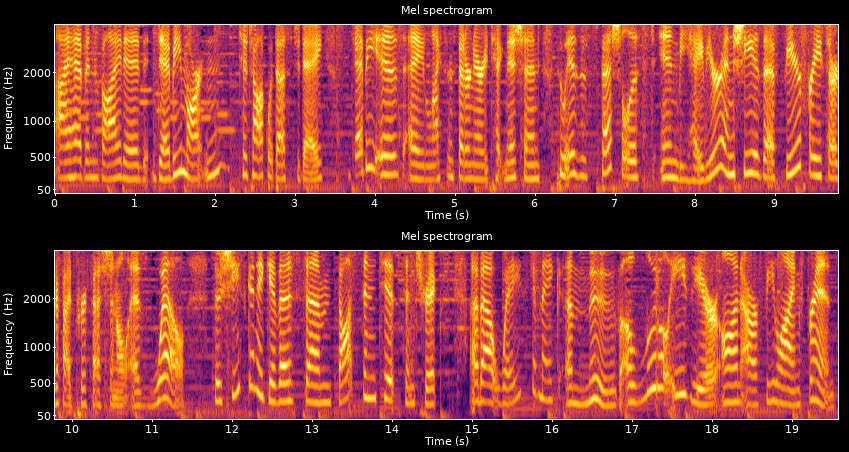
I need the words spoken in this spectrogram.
I have invited Debbie Martin to talk with us today. Debbie is a licensed veterinary technician who is a specialist in behavior and she is a fear free certified professional as well. So she's going to give us some thoughts and tips and tricks about ways to make a move a little easier on our feline friends.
